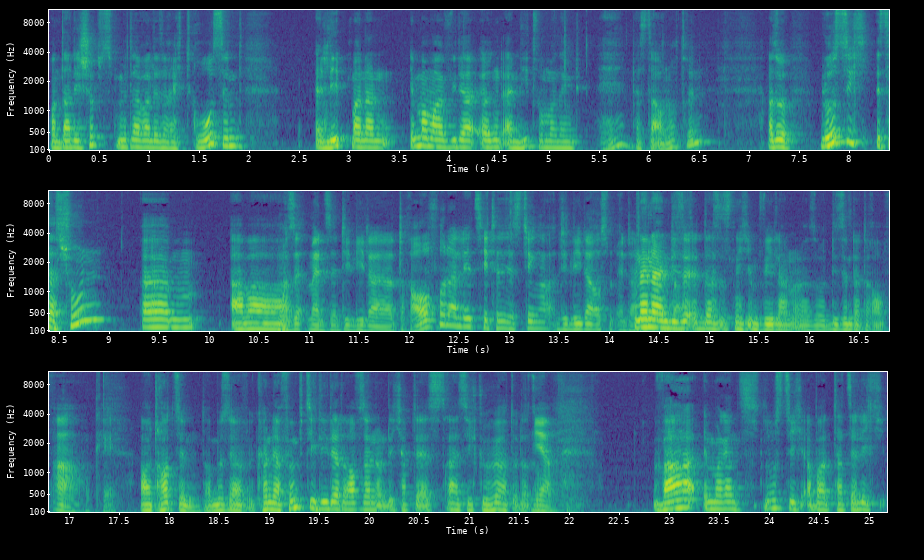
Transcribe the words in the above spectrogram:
Und da die Chips mittlerweile recht groß sind, erlebt man dann immer mal wieder irgendein Lied, wo man denkt, hä, das ist da auch noch drin? Also lustig ist das schon, ähm, aber. Moment, sind die Lieder da drauf oder lädt sich das Ding die Lieder aus dem Internet? Nein, nein, diese, das ist nicht im WLAN oder so, die sind da drauf. Ah, okay. Aber trotzdem, da müssen ja, können ja 50 Lieder drauf sein und ich habe da erst 30 gehört oder so. Ja. War immer ganz lustig, aber tatsächlich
